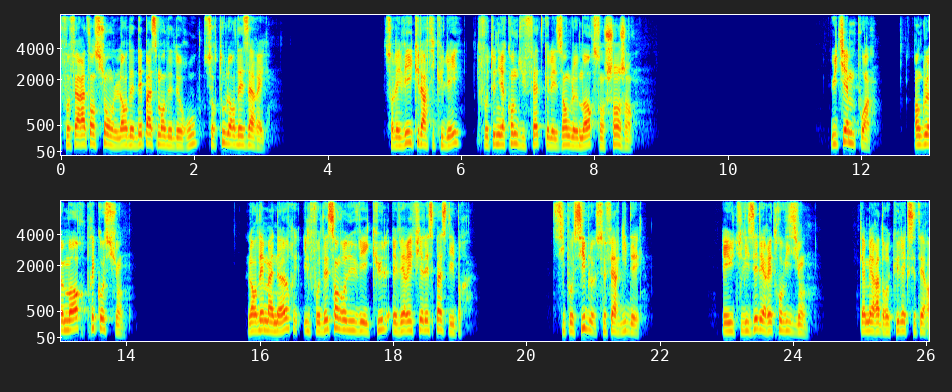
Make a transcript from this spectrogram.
Il faut faire attention lors des dépassements des deux roues, surtout lors des arrêts. Sur les véhicules articulés, il faut tenir compte du fait que les angles morts sont changeants. Huitième point. Angle mort, précaution. Lors des manœuvres, il faut descendre du véhicule et vérifier l'espace libre. Si possible, se faire guider. Et utiliser les rétrovisions caméra de recul, etc.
